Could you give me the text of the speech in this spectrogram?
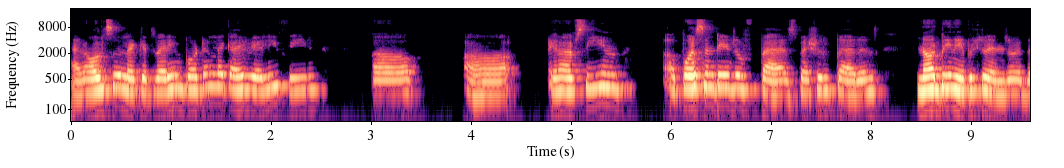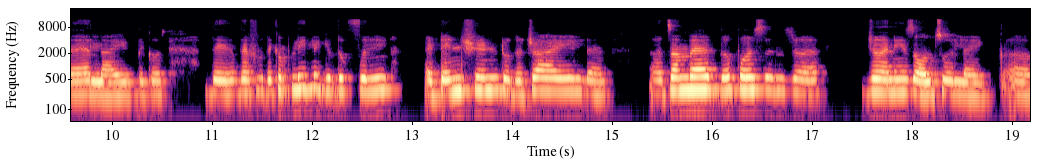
and also like it's very important. Like I really feel uh uh you know I've seen a percentage of pa- special parents not being able to enjoy their life because they they, they completely give the full attention to the child and uh, somewhere the person's uh, journey is also like uh,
